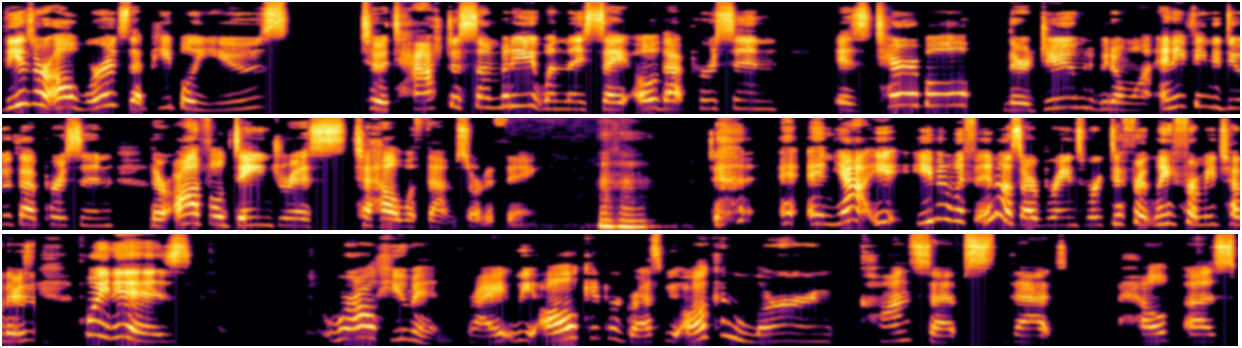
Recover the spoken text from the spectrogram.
These are all words that people use to attach to somebody when they say, oh, that person is terrible they're doomed. We don't want anything to do with that person. They're awful, dangerous, to hell with them, sort of thing. Mm-hmm. and, and yeah, e- even within us, our brains work differently from each other's. Point is, we're all human, right? We all can progress. We all can learn concepts that help us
